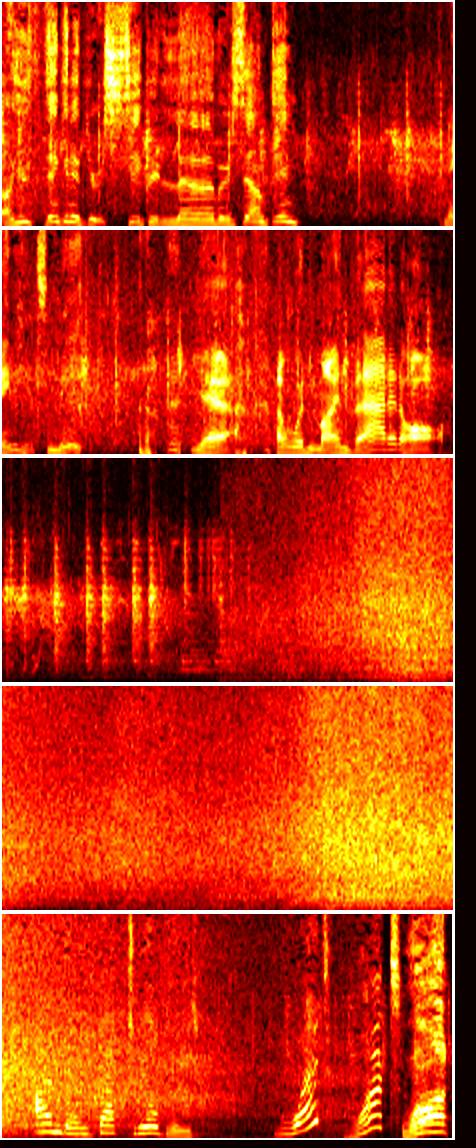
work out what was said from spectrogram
are you thinking of your secret love or something? Maybe it's me. yeah, I wouldn't mind that at all. I'm going back to Illbleed. What? What? What?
